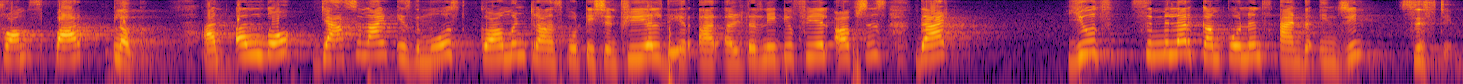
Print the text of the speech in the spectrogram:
from spark plug. And although gasoline is the most common transportation fuel, there are alternative fuel options that use similar components and the engine system.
